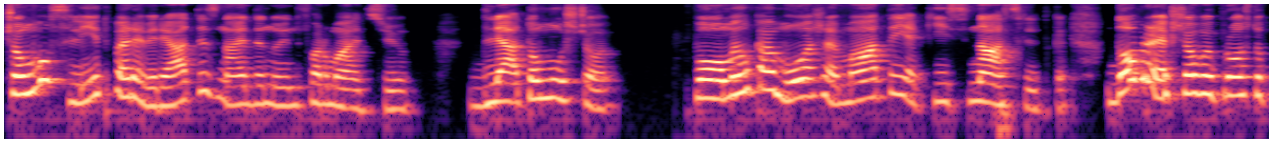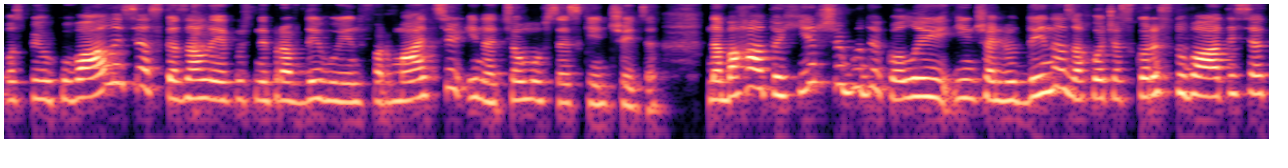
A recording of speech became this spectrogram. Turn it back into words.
Чому слід перевіряти знайдену інформацію? Для тому, що помилка може мати якісь наслідки. Добре, якщо ви просто поспілкувалися, сказали якусь неправдиву інформацію, і на цьому все скінчиться. Набагато гірше буде, коли інша людина захоче скористуватися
